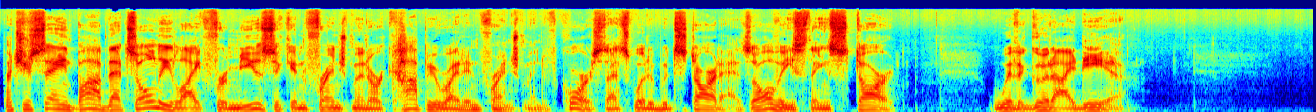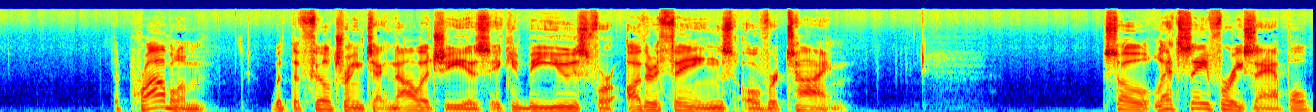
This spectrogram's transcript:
But you're saying, Bob, that's only like for music infringement or copyright infringement. Of course, that's what it would start as. All these things start with a good idea. The problem with the filtering technology is it can be used for other things over time. So let's say, for example,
